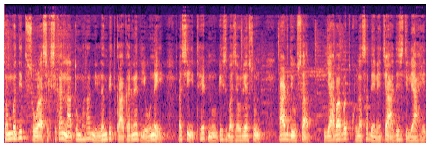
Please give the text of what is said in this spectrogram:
संबंधित सोळा शिक्षक शिक्षकांना तुम्हाला निलंबित का करण्यात येऊ नये अशी थेट नोटीस बजावली असून आठ दिवसात याबाबत खुलासा देण्याचे आदेश दिले आहेत.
